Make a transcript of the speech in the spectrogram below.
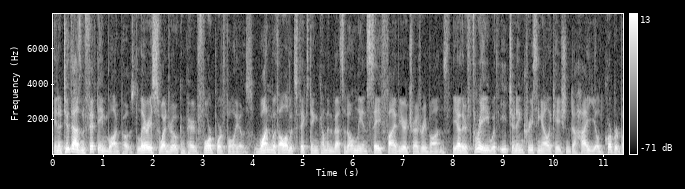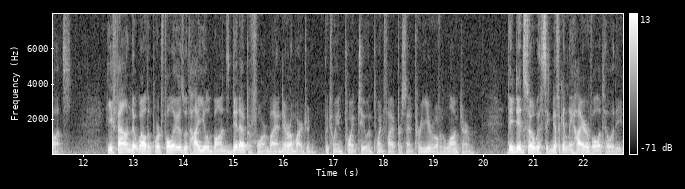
In a 2015 blog post, Larry Swedroe compared four portfolios, one with all of its fixed income invested only in safe five year Treasury bonds, the other three with each an increasing allocation to high yield corporate bonds. He found that while the portfolios with high yield bonds did outperform by a narrow margin, between 0.2 and 0.5% per year over the long term, they did so with significantly higher volatility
